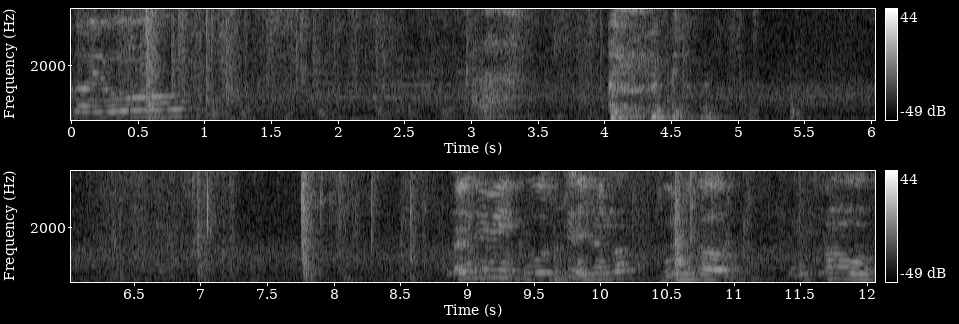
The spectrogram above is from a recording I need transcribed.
볼까요? 아니 선생님이 그거 숙제 내주셨나? 모의고사 산모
